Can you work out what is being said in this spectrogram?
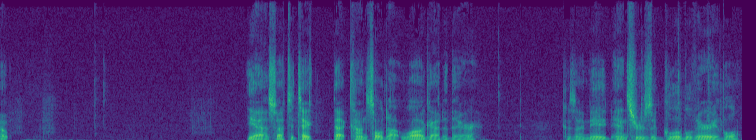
Oh. Yeah, so I have to take that console.log out of there because I made answers a global variable,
